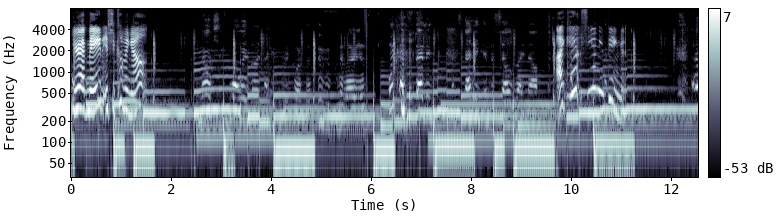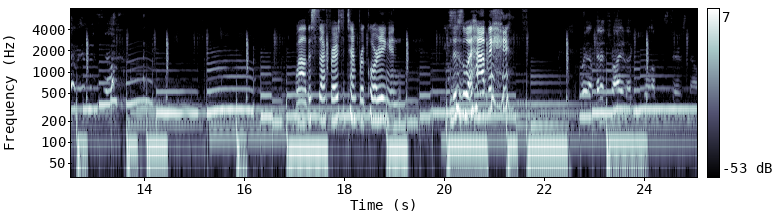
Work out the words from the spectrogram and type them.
You're at maid. Is she coming out? no, she's not. wait, no, I need to record that. This is hilarious. Look, I'm standing. I'm standing in the cell right now. I can't see anything. I'm in the cell. Wow, this is our first attempt recording, and this is what happens. Wait, I'm gonna try like to go up the stairs now.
